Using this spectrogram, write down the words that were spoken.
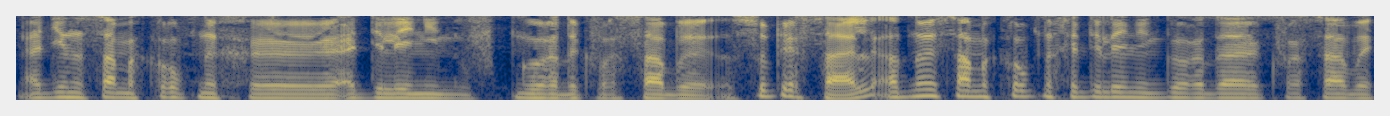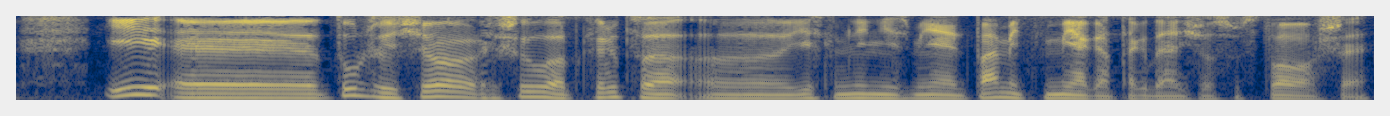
один из самых крупных э, отделений города Кварсабы, Суперсаль, одно из самых крупных отделений города Кварсабы, и э, тут же еще решила открыться, э, если мне не изменяет память, Мега тогда еще существовавшая.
